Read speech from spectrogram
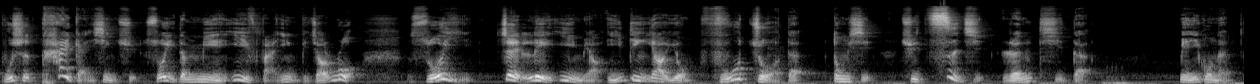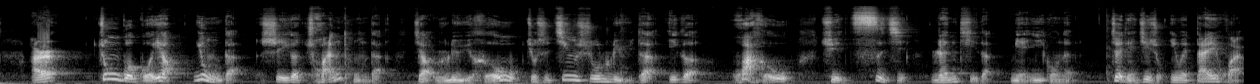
不是太感兴趣，所以的免疫反应比较弱，所以这类疫苗一定要用辅佐的东西去刺激人体的免疫功能，而中国国药用的是一个传统的叫铝合物，就是金属铝的一个。化合物去刺激人体的免疫功能，这点记住，因为待一会儿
